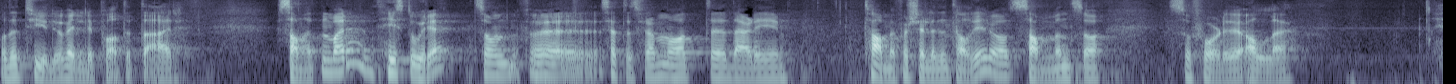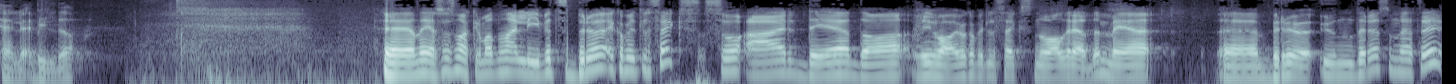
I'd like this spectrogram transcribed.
Og det tyder jo veldig på at dette er sannheten, bare. Historie som eh, settes frem, og at eh, der de tar med forskjellige detaljer, og sammen så, så får du alle hele bildet. da. Eh, Når Jesus snakker om at han er livets brød i kapittel 6, så er det da Vi var jo i kapittel 6 nå allerede med eh, brødunderet, som det heter.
